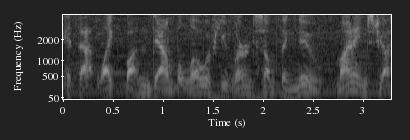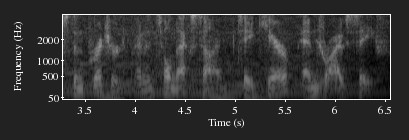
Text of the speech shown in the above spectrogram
Hit that like button down below if you learned something new. My name's Justin Pritchard, and until next time, take care and drive safe.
